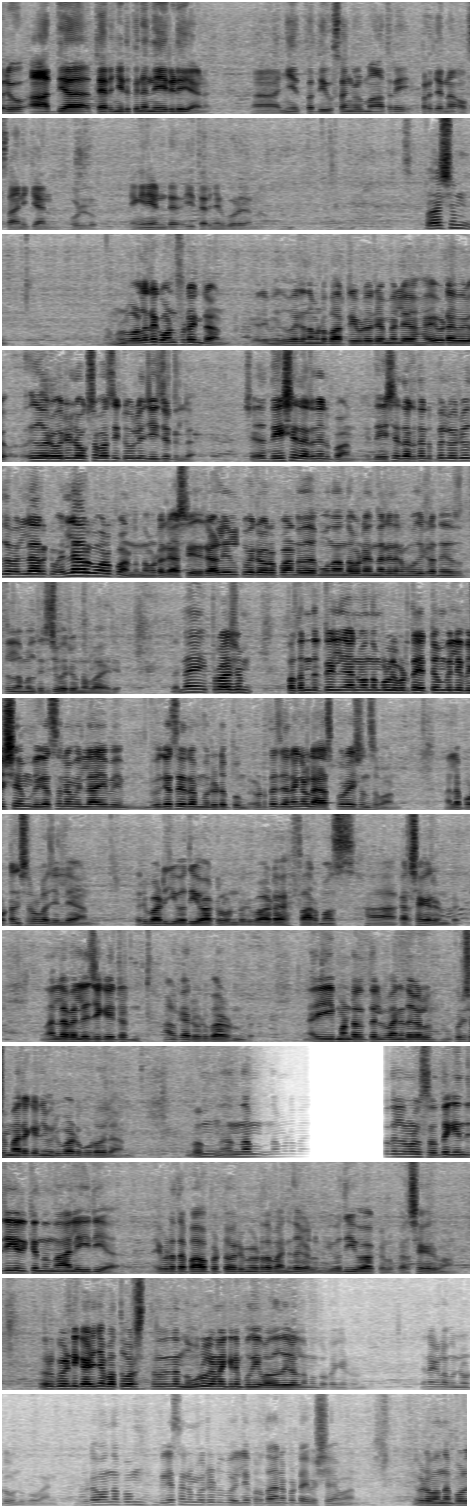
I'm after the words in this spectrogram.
ഒരു ആദ്യ തെരഞ്ഞെടുപ്പിനെ നേരിടുകയാണ്. ഇനിയിപ്പോൾ ദിവസങ്ങൾ മാത്രമേ പ്രചരണം അവസാനിക്കാൻ ഉള്ളൂ. എങ്ങനെയുണ്ട് ഈ തെരഞ്ഞെടുപ്പ് പ്രചരണം? പ്രാവശ്യം നമ്മൾ വളരെ കോൺഫിഡന്റ് ആണ്. കാര്യം ഇതുവരെ നമ്മുടെ പാർട്ടി ഇവിടെ ഒരു എം എൽ എ ഇവിടെ ഇതുവരെ ഒരു ലോക്സഭാ സീറ്റ് പോലും ജയിച്ചിട്ടില്ല. പക്ഷേ അത് ദേശീയ തെരഞ്ഞെടുപ്പാണ്. ഈ ദേശീയ തെരഞ്ഞെടുപ്പിൽ ഒരുവിധം എല്ലാവർക്കും എല്ലാവർക്കും ഉറപ്പാണ്. നമ്മുടെ രാഷ്ട്രീയ എതിരാളികൾക്ക് വരെ ഉറപ്പാണ് മൂന്നാം തവണ നരേന്ദ്രമോദിയുടെ നേതൃത്വത്തിൽ നമ്മൾ തിരിച്ചു വരും എന്നുള്ള കാര്യം. പിന്നെ ഇപ്രാവശ്യം പത്തനംതിട്ടയിൽ ഞാൻ വന്നപ്പോൾ ഇവിടുത്തെ ഏറ്റവും വലിയ വിഷയം വികസനമില്ലായ്മയും വികസിത മുരടിപ്പും ഇവിടുത്തെ ജനങ്ങളുടെ ആസ്പിറേഷൻസുമാണ് നല്ല പൊട്ടൻഷ്യലുള്ള ജില്ലയാണ്. ഒരുപാട് യുവതി യുവാക്കളുണ്ട് ഒരുപാട് ഫാർമേഴ്സ് കർഷകരുണ്ട്. നല്ല വെൽ എഡ്യൂക്കേറ്റഡ് ആൾക്കാർ ഒരുപാടുണ്ട്. ഈ മണ്ഡലത്തിൽ വനിതകൾ പുരുഷന്മാരെ കഴിഞ്ഞ് ഒരുപാട് കൂടുതലാണ്. അപ്പം നമ്മുടെ നമ്മൾ ശ്രദ്ധ കേന്ദ്രീകരിക്കുന്ന നാല് ഏരിയ ഇവിടുത്തെ പാവപ്പെട്ടവരും ഇവിടുത്തെ വനിതകളും യുവതി യുവാക്കളും കർഷകരുമാണ്. ഇവർക്ക് വേണ്ടി കഴിഞ്ഞ പത്ത് വർഷത്തിൽ തന്നെ നൂറുകണക്കിന് പുതിയ പദ്ധതികൾ നമ്മൾ തുടങ്ങിയിട്ടുണ്ട്. ജനങ്ങളെ മുന്നോട്ട് കൊണ്ടുപോകാൻ. ഇവിടെ വന്നപ്പം വികസനം ഒരു വലിയ പ്രധാനപ്പെട്ട വിഷയമാണ്. ഇവിടെ വന്നപ്പോൾ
